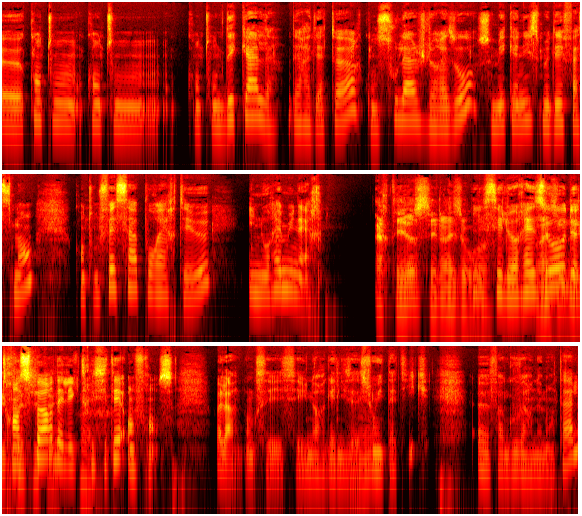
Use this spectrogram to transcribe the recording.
Euh, quand, on, quand, on, quand on décale des radiateurs, qu'on soulage le réseau, ce mécanisme d'effacement, quand on fait ça pour RTE, il nous rémunère. RTE, c'est le réseau. Hein. C'est le réseau, de transport d'électricité en France. Voilà, donc c'est une organisation mhm. étatique, euh, enfin gouvernementale.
